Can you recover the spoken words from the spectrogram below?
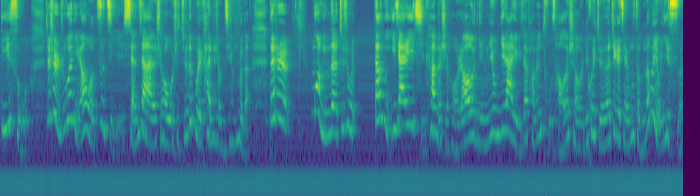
低俗。就是如果你让我自己闲下来的时候，我是绝对不会看这种节目的。但是莫名的，就是当你一家人一起看的时候，然后你们用意大利语在旁边吐槽的时候，你会觉得这个节目怎么那么有意思？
